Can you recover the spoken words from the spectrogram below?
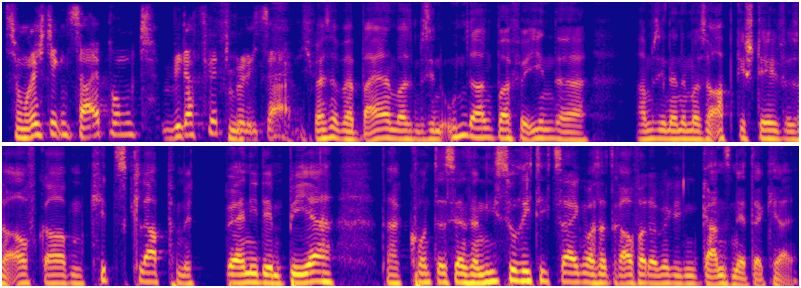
zum richtigen Zeitpunkt wieder fit, würde ich sagen. Ich weiß noch, bei Bayern war es ein bisschen undankbar für ihn. Da haben sie ihn dann immer so abgestellt für so Aufgaben. Kids Club mit Bernie dem Bär. Da konnte er sich ja nicht so richtig zeigen, was er drauf hat, aber wirklich ein ganz netter Kerl.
